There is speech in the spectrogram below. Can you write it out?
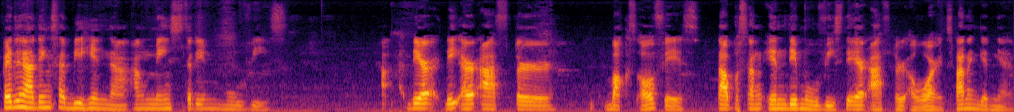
pwede nating sabihin na ang mainstream movies ah, they are they are after box office, tapos ang indie movies they are after awards. Parang ganyan.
